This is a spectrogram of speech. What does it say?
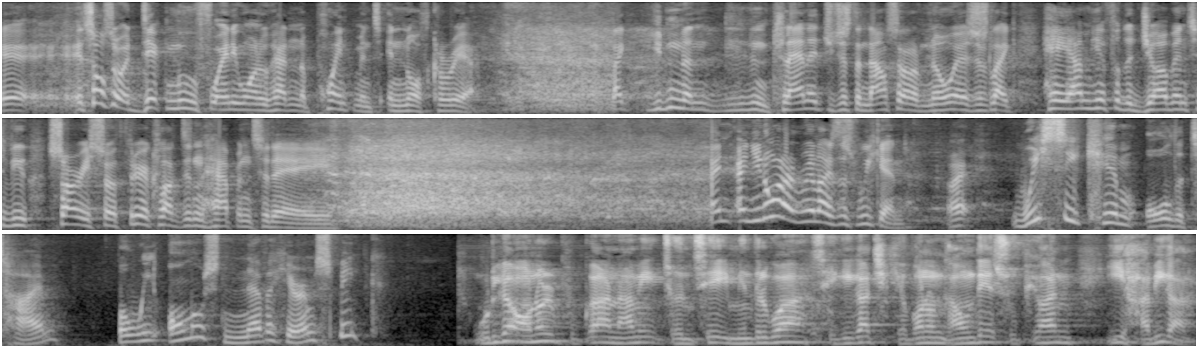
Uh, it's also a dick move for anyone who had an appointment in North Korea. like, you didn't, you didn't plan it, you just announced it out of nowhere. It's just like, hey, I'm here for the job interview. Sorry, sir, 3 o'clock didn't happen today. and, and you know what I realized this weekend? All right? We see Kim all the time, but we almost never hear him speak. 우리가 오늘 북과 남이 전체 인민들과 세계가 지켜보는 가운데 수표한 이 합의가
